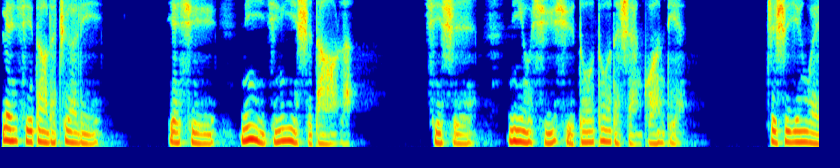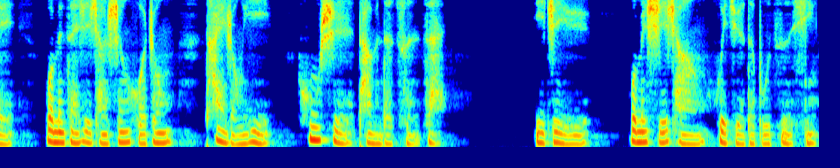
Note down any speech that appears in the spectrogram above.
练习到了这里，也许你已经意识到了，其实你有许许多多的闪光点，只是因为我们在日常生活中太容易忽视他们的存在，以至于我们时常会觉得不自信。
